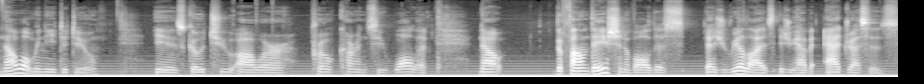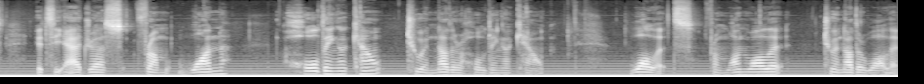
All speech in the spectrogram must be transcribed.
now what we need to do is go to our Pro Currency wallet. Now, the foundation of all this, as you realize, is you have addresses. It's the address from one holding account to another holding account. Wallets, from one wallet to another wallet.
